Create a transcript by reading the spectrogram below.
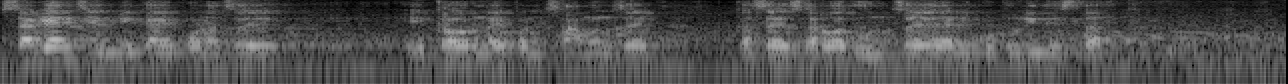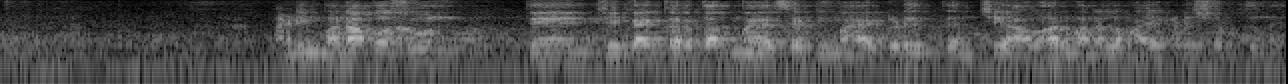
सगळ्यांची मी काय कोणाचं एकावर नाही पण सामंत साहेब कसं आहे सर्वात उंच आहे आणि कुठूनही दिसतात. आणि मनापासून ते जे काय करतात माझ्यासाठी माझ्याकडे त्यांचे आभार मानायला माझ्याकडे शब्द नाही.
